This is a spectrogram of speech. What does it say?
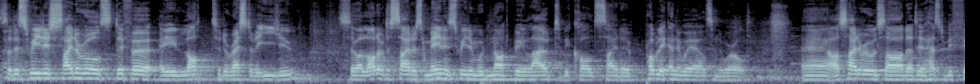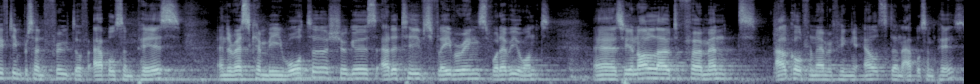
so the Swedish cider rules differ a lot to the rest of the EU. So a lot of the ciders made in Sweden would not be allowed to be called cider probably anywhere else in the world. Uh, our cider rules are that it has to be 15% fruit of apples and pears, and the rest can be water, sugars, additives, flavorings, whatever you want. Uh, so you're not allowed to ferment alcohol from everything else than apples and pears.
